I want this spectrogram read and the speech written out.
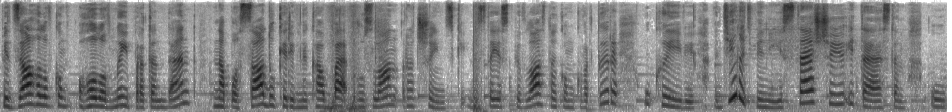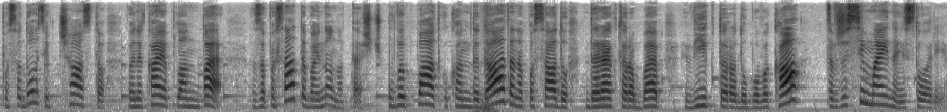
під заголовком Головний претендент на посаду керівника Б Руслан Рачинський. Він стає співвласником квартири у Києві. Ділить він її з тещею і тестем. У посадовців часто виникає план Б записати майно на тещу. У випадку кандидата на посаду директора БЕП Віктора Дубовика. Це вже сімейна історія.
